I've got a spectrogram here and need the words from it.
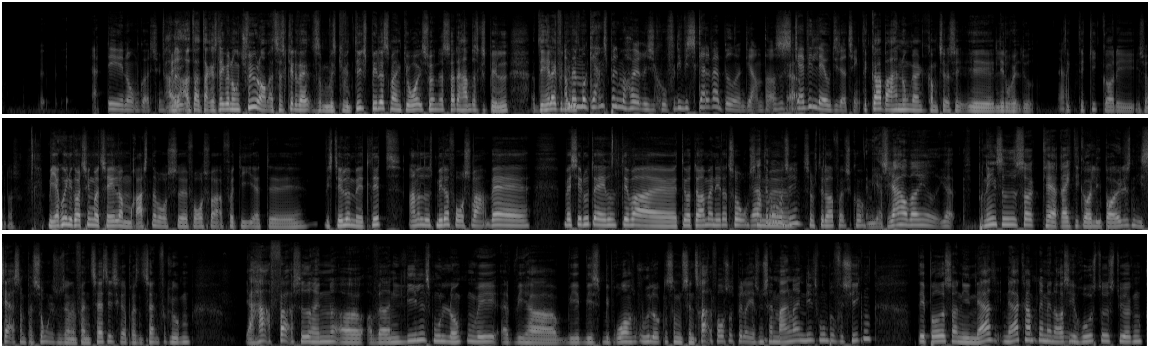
Ja, det er enormt godt, synes ja jeg. men, og der, der, kan slet ikke være nogen tvivl om, at så skal det være, som hvis Kevin Dix spiller, som han gjorde i søndag, så er det ham, der skal spille. Og det er heller ikke, fordi... Og man må gerne spille med høj risiko, fordi vi skal være bedre end de andre, og så skal ja. vi lave de der ting. Det gør bare, at han nogle gange kan komme til at se øh, lidt uheldig ud. Ja. Det, det gik godt i, i søndags. Men jeg kunne egentlig godt tænke mig at tale om resten af vores øh, forsvar, fordi at øh, vi stillede med et lidt anderledes midterforsvar. Hvad, hvad siger du, David? Det var, øh, det var Dørmand 1 og 2, Ja, som, det må man øh, sige. som stillede op for FCK. Jamen, altså, jeg har jo været... Jeg, på den ene side, så kan jeg rigtig godt lide Bøjlesen, især som person. Jeg synes, han er en fantastisk repræsentant for klubben. Jeg har før siddet herinde og, og været en lille smule lunken ved, at vi, har, vi, vi, vi bruger ham udelukkende som central forsvarsspiller. Jeg synes, han mangler en lille smule på fysikken. Det er både sådan i nær, nærkampene, men også i hovedstødstyrken.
